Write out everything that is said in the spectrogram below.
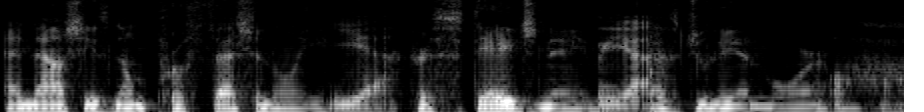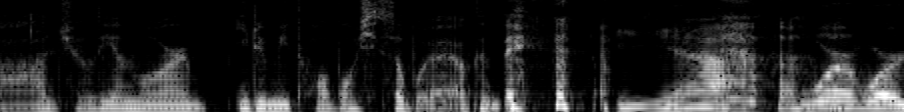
And now she's known professionally. Yeah. Her stage name Yeah. as Julianne Moore. 아, 줄리안 모어 이름이 더 멋있어 보여요, 근데. Yeah. we're, we're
